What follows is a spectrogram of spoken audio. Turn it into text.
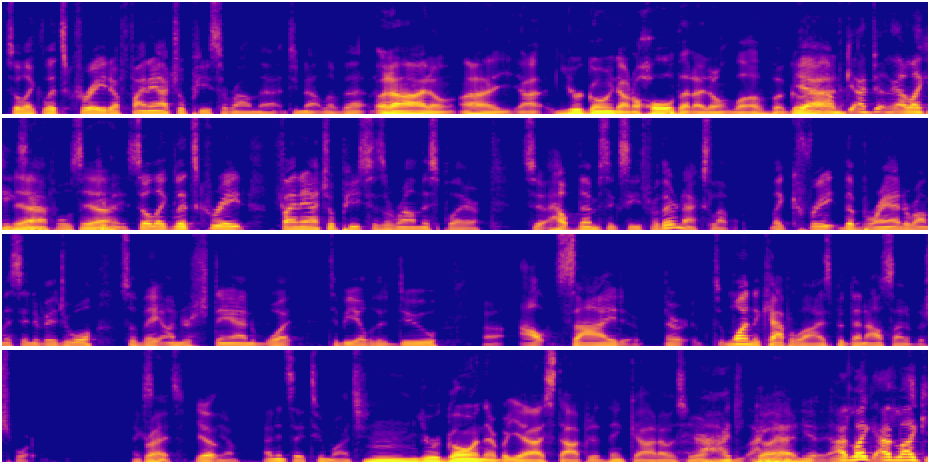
So like, let's create a financial piece around that. Do you not love that? But I don't. I, I you're going down a hole that I don't love. But go yeah, ahead. I'm, I'm, I like examples. yeah. Me- So like, let's create financial pieces around this player to help them succeed for their next level. Like create the brand around this individual so they understand what to be able to do uh, outside or to- one to capitalize, but then outside of their sport. Makes Right. sense. Yep. Yeah. I didn't say too much. Hmm, you were going there, but yeah, I stopped it. Thank God I was here. I'd, go I, ahead. yeah, I'd like I'd like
